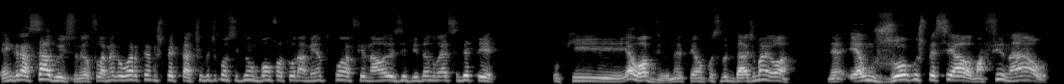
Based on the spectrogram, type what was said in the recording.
é engraçado isso, né? O Flamengo agora tem a expectativa de conseguir um bom faturamento com a final exibida no SBT, o que é óbvio, né? Tem uma possibilidade maior. Né? É um jogo especial, uma final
